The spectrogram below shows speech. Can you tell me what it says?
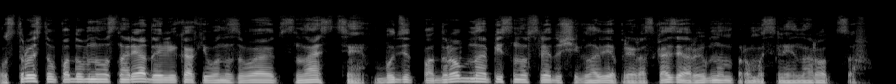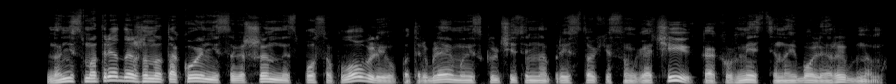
Устройство подобного снаряда, или как его называют, снасти, будет подробно описано в следующей главе при рассказе о рыбном промысле народцев. Но несмотря даже на такой несовершенный способ ловли, употребляемый исключительно при истоке сангачи, как в месте наиболее рыбном,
